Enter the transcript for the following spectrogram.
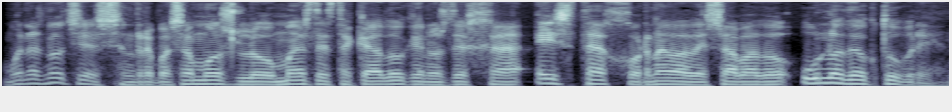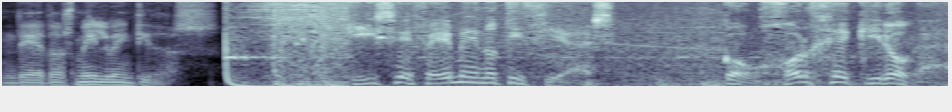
Buenas noches. Repasamos lo más destacado que nos deja esta jornada de sábado 1 de octubre de 2022. XFM Noticias con Jorge Quiroga.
